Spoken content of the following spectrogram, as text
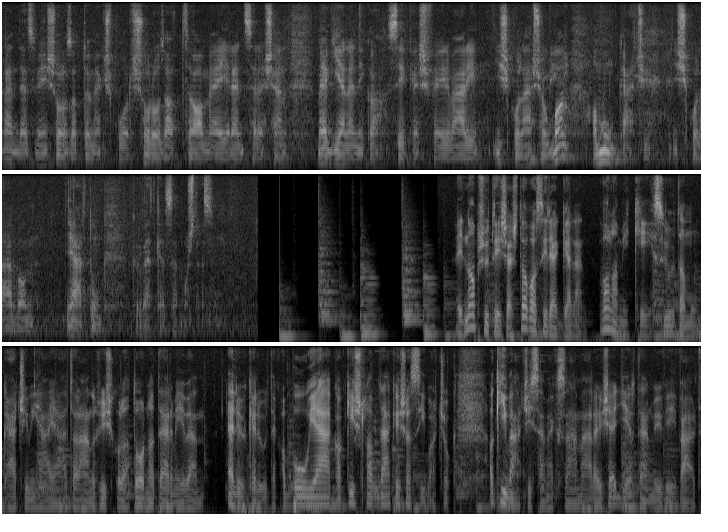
rendezvény sorozat, tömegsport sorozat, amely rendszeresen megjelenik a székesfehérvári iskolásokban. A Munkácsi iskolában jártunk. Következzen most ez. Egy napsütéses tavaszi reggelen valami készült a Munkácsi Mihály általános iskola tornatermében. Előkerültek a bóják, a kislabdák és a szivacsok. A kíváncsi szemek számára is egyértelművé vált.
